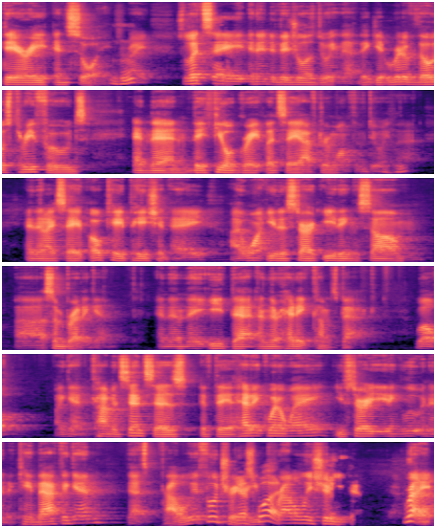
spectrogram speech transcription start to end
dairy, and soy, mm-hmm. right? So let's say an individual is doing that. They get rid of those three foods and then they feel great, let's say after a month of doing mm-hmm. that. And then I say, okay, patient A, I want you to start eating some uh, some bread again. And then they eat that and their headache comes back. Well, again, common sense says if the headache went away, you started eating gluten and it came back again, That's probably a food trigger. Guess you what? probably should eat that. Right,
